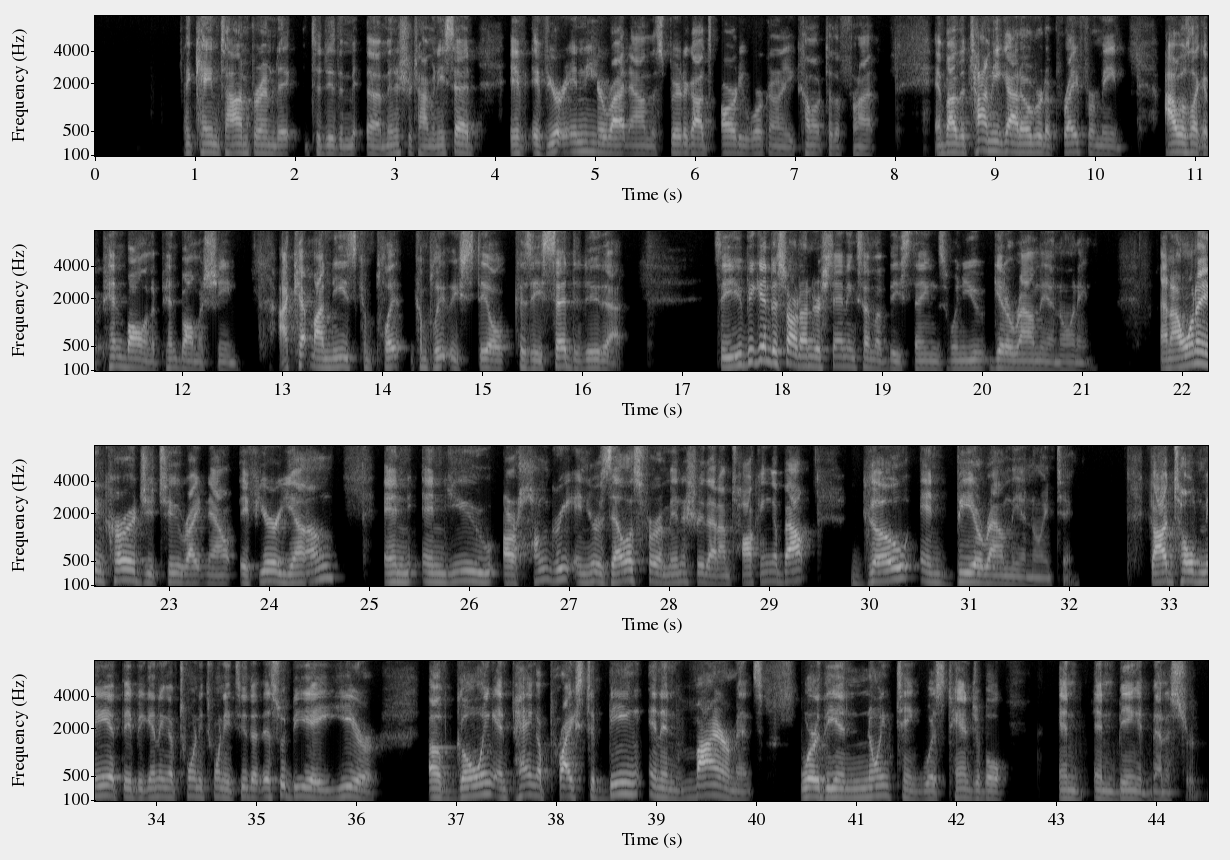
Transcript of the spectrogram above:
it came time for him to, to do the uh, ministry time. And he said, if, if you're in here right now and the Spirit of God's already working on you, come up to the front. And by the time he got over to pray for me, I was like a pinball in a pinball machine. I kept my knees complete, completely still because he said to do that. So you begin to start understanding some of these things when you get around the anointing. And I want to encourage you to right now, if you're young and and you are hungry and you're zealous for a ministry that I'm talking about, go and be around the anointing. God told me at the beginning of 2022 that this would be a year of going and paying a price to being in environments where the anointing was tangible and, and being administered.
